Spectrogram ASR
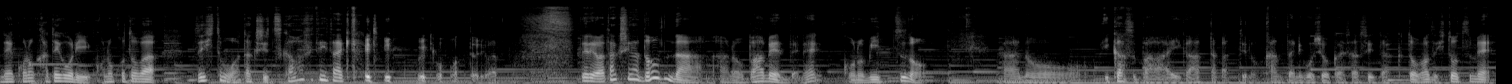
ね、このカテゴリー、この言葉、ぜひとも私使わせていただきたいというふうに思っております。でね、私がどんなあの場面でね、この3つのあの生かす場合があったかっていうのを簡単にご紹介させていただくとまず1つ目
